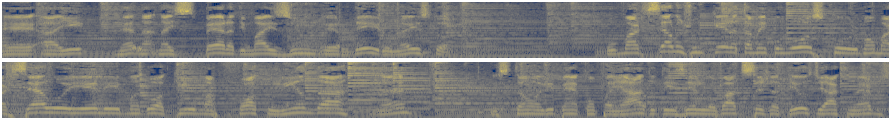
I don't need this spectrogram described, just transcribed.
é, aí né, na, na, espera de mais um herdeiro, não é isto? O Marcelo Junqueira também conosco, o irmão Marcelo, e ele mandou aqui uma foto linda, né? Estão ali bem acompanhados, diz ele, louvado seja Deus, Diácono Hermes,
